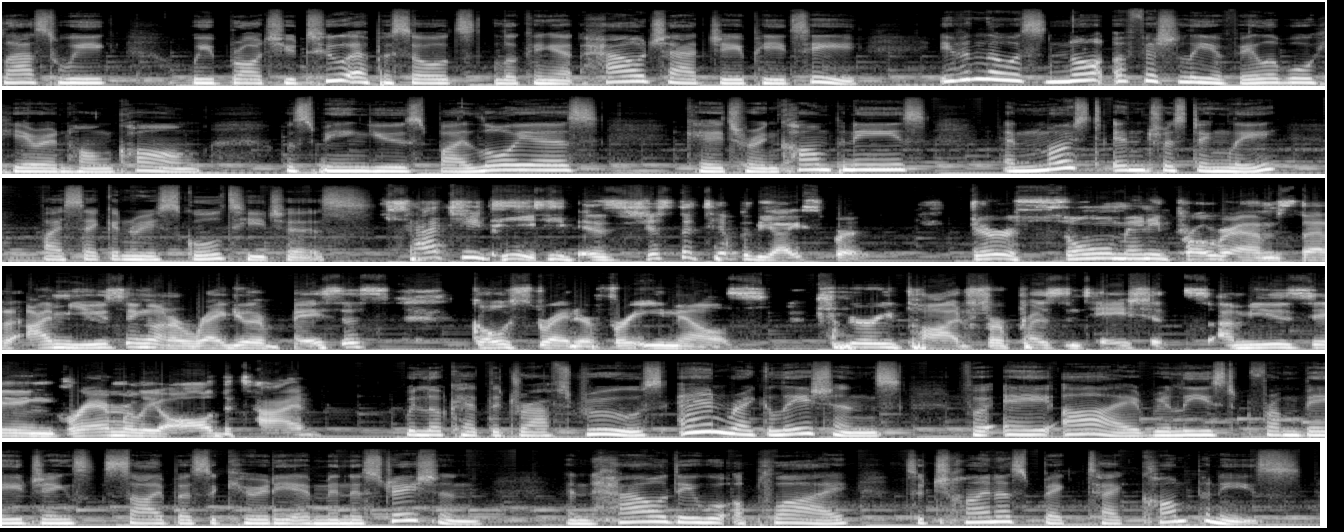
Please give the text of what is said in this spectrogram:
Last week, we brought you two episodes looking at how ChatGPT, even though it's not officially available here in Hong Kong, was being used by lawyers, catering companies, and most interestingly, by secondary school teachers. ChatGPT is just the tip of the iceberg there are so many programs that I'm using on a regular basis Ghostwriter for emails, QueryPod for presentations. I'm using Grammarly all the time. We look at the draft rules and regulations for AI released from Beijing's Cybersecurity Administration and how they will apply to China's big tech companies.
